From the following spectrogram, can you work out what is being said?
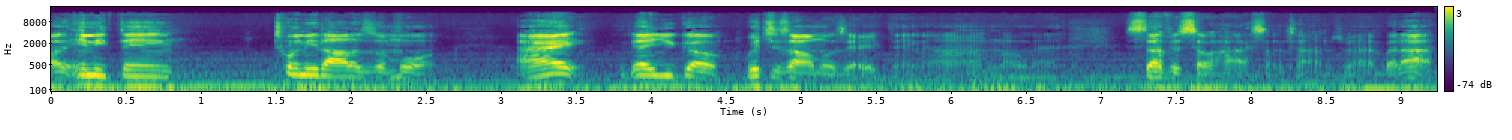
of anything twenty dollars or more. All right, there you go. Which is almost everything. I don't know, man. Stuff is so high sometimes, man. But I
